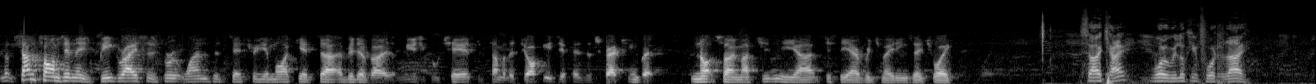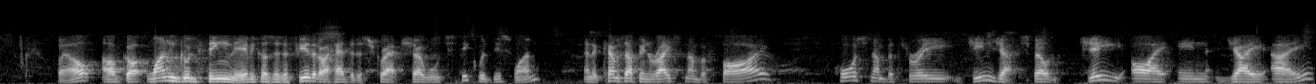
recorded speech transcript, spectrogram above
Look, sometimes in these big races, Group Ones, etc., you might get uh, a bit of a musical chairs with some of the jockeys if there's a scratching, but not so much in the uh, just the average meetings each week. So, okay, what are we looking for today? Well, I've got one good thing there because there's a few that I had that are scratched, so we'll stick with this one. And it comes up in race number five, horse number three, Ginger, spelled G I N J A,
